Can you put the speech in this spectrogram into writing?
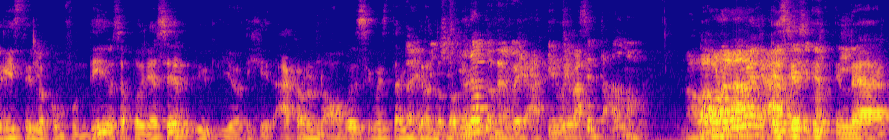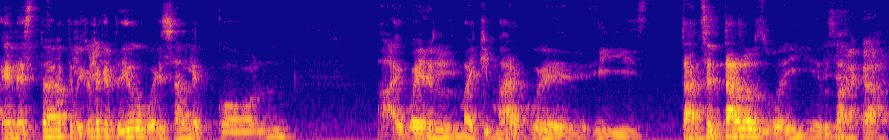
que dijiste lo confundí, o sea, podría ser. Y yo dije, ah, cabrón, no, güey, ese güey está bien grandotote. Con el güey. aquí el güey va sentado, mamá. No, No, no, güey, es que sí, en, en la, en esta película que te digo, güey, sale con. Ay, güey, el Mikey Mark, güey. Y están sentados, güey. y Y el se ve acá.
